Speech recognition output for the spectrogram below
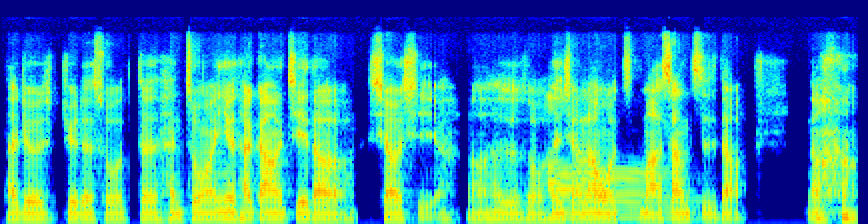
他就觉得说这很重要，因为他刚好接到消息啊，然后他就说很想让我马上知道，然后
